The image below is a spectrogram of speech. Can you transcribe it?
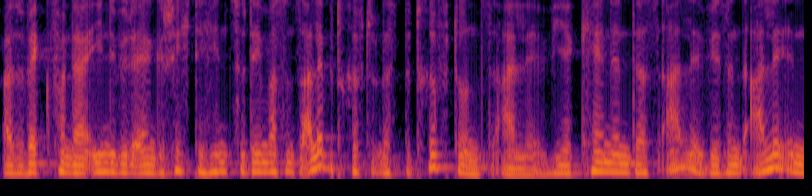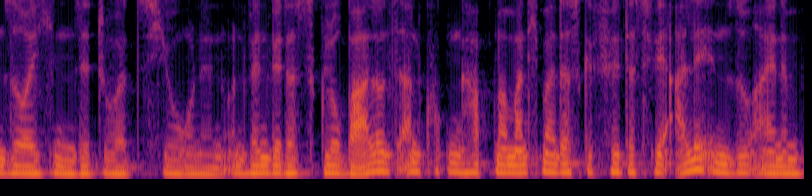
also weg von der individuellen Geschichte hin zu dem, was uns alle betrifft. Und das betrifft uns alle. Wir kennen das alle. Wir sind alle in solchen Situationen. Und wenn wir das global uns angucken, hat man manchmal das Gefühl, dass wir alle in so einem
